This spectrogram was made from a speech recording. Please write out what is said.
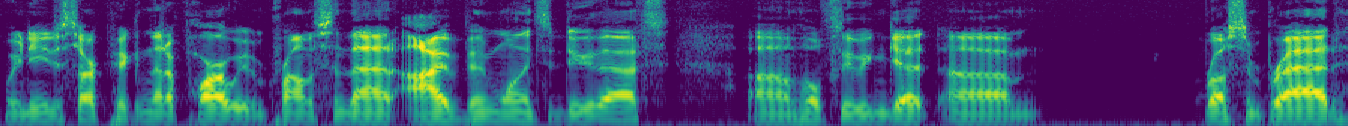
We need to start picking that apart. We've been promising that. I've been wanting to do that. Um, hopefully, we can get um, Russ and Brad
